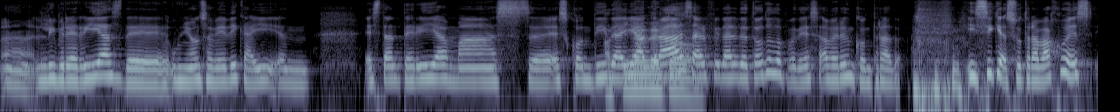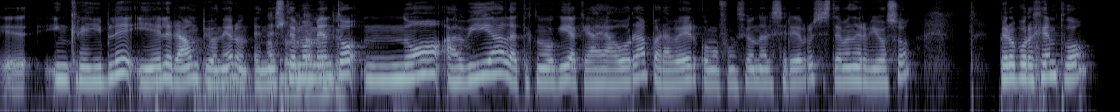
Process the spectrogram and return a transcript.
eh, librerías de Unión Soviética ahí en estantería más eh, escondida ahí atrás, al final de todo lo podías haber encontrado. y sí que su trabajo es eh, increíble y él era un pionero. En este momento no había la tecnología que hay ahora para ver cómo funciona el cerebro, el sistema nervioso. Pero, por ejemplo,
